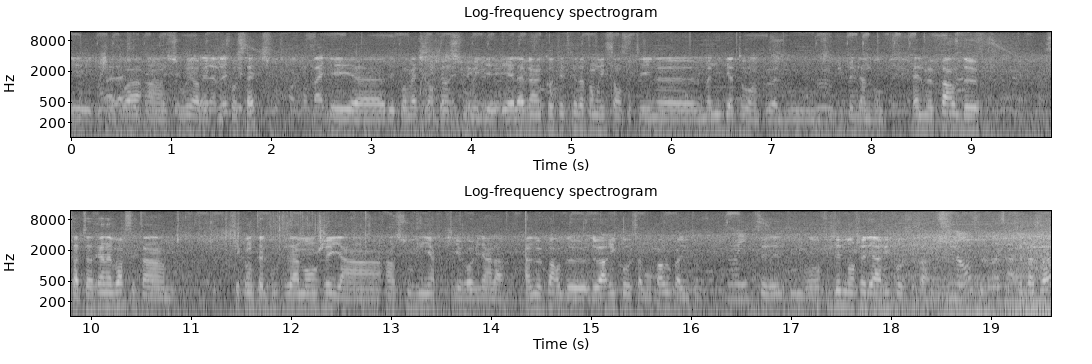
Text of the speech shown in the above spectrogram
Et je vois un sourire avec une faussette et euh, des pommettes quand elle sourit. Et elle avait un côté très attendrissant. C'était une euh, mamie gâteau un peu. Elle vous s'occupait bien de vous. Elle me parle de. Ça n'a peut-être rien à voir, c'est un. C'est quand elle vous à manger, il y a un, un souvenir qui revient là. Elle me parle de, de haricots, ça vous parle ou pas du tout Oui. Vous refusez de manger des haricots, c'est ça Non, c'est pas ça. C'est pas ça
